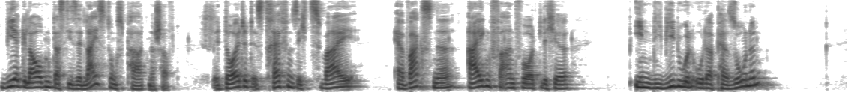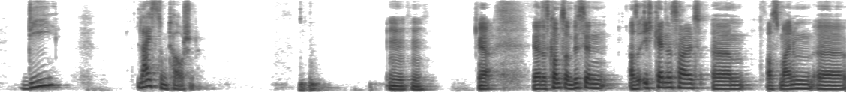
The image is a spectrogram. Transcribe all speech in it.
wir glauben, dass diese Leistungspartnerschaft bedeutet, es treffen sich zwei erwachsene, eigenverantwortliche Individuen oder Personen, die Leistung tauschen. Mhm. Ja. ja, das kommt so ein bisschen, also ich kenne es halt ähm, aus meinem, äh,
